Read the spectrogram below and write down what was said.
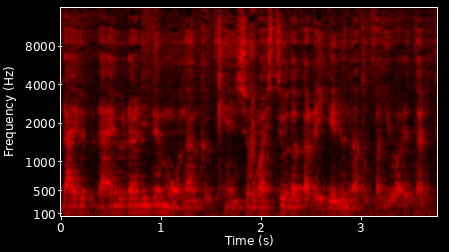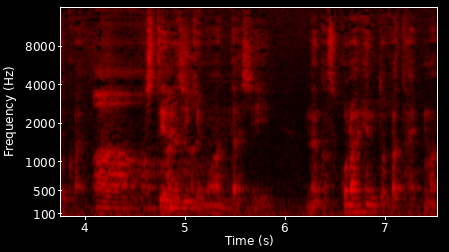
ライブライブラリでもなんか検証が必要だから入れるなとか言われたりとかしてる時期もあったし、なんかそこら辺とかまあ、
